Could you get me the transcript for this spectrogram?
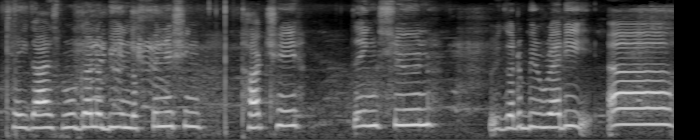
Okay, guys, we're gonna be in the finishing touchy thing soon. We gotta be ready. Uh,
